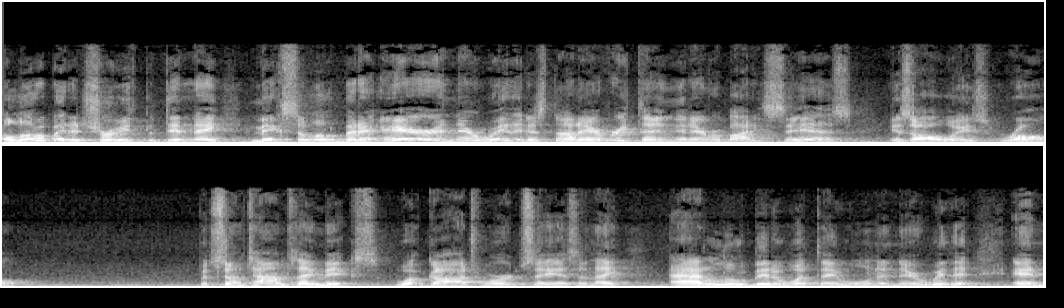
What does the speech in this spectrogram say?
a little bit of truth, but then they mix a little bit of error in there with it. It's not everything that everybody says is always wrong. But sometimes they mix what God's Word says and they add a little bit of what they want in there with it. And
